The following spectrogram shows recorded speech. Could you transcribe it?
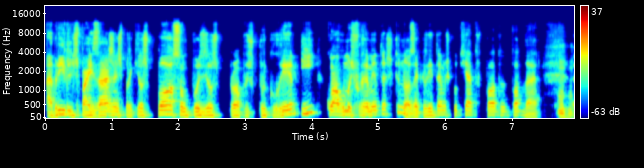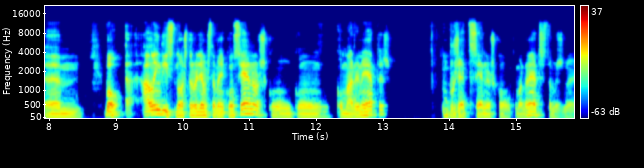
abrir-lhes paisagens para que eles possam depois eles próprios percorrer e com algumas ferramentas que nós acreditamos que o teatro pode, pode dar. Uhum. Um, bom, além disso, nós trabalhamos também com cenas, com, com, com marionetas, um projeto de cenas com, com marionetes, estamos na,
